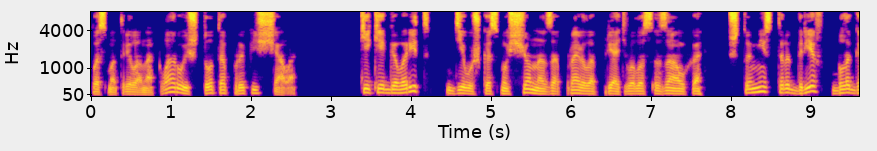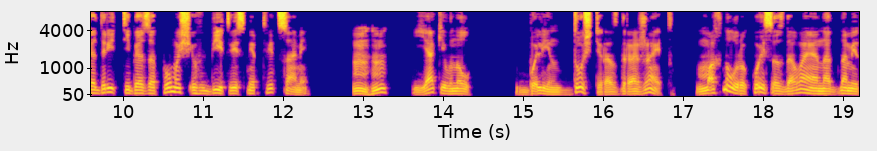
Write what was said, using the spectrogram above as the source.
посмотрела на Клару и что-то пропищала. Кеке говорит, девушка смущенно заправила прядь волос за ухо, что мистер Древ благодарит тебя за помощь в битве с мертвецами. Угу, я кивнул. Блин, дождь раздражает. Махнул рукой, создавая над нами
